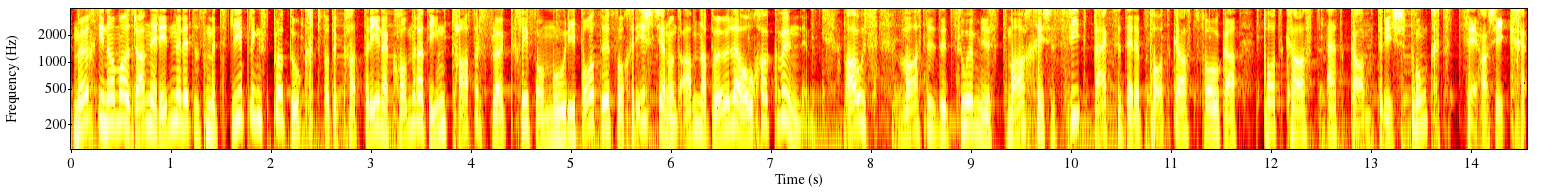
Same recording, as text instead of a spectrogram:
möchte ich noch mal daran erinnern, dass man das Lieblingsprodukt von der Katharina Konradin, die Haferflöckchen von Muri Boden, von Christian und Anna Böhle auch gewinnen kann. Alles, was ihr dazu müsst machen müsst, ist ein Feedback zu dieser Podcast-Folge an podcast.gantrisch.ch schicken.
